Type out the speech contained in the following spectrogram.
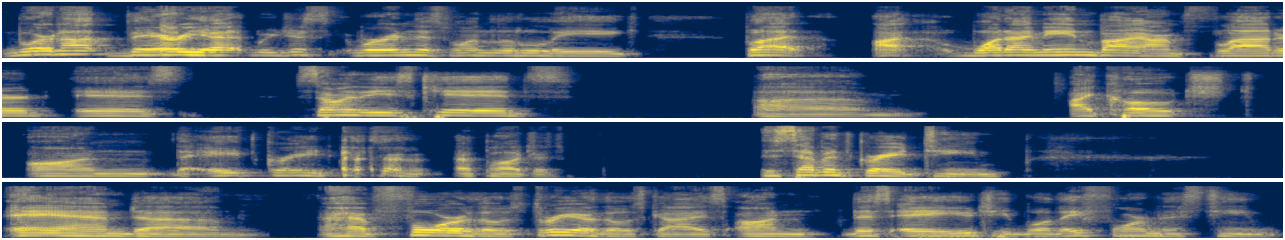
we're not there yet. We just we're in this one little league, but I what I mean by I'm flattered is some of these kids. Um, I coached on the eighth grade. I apologize, the seventh grade team, and um, I have four of those, three of those guys on this AAU team. Well, they formed this team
